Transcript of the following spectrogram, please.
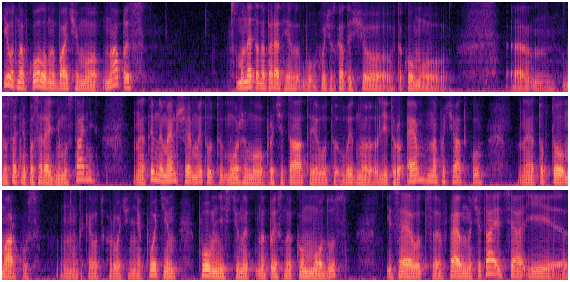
І от навколо ми бачимо напис. Монета наперед, я хочу сказати, що в такому достатньо посередньому стані. Е, Тим не менше, ми тут можемо прочитати, от видно літеру М на початку, е, тобто Маркус, таке от скорочення. Потім повністю написано Комодус. І це от впевнено читається, і е,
